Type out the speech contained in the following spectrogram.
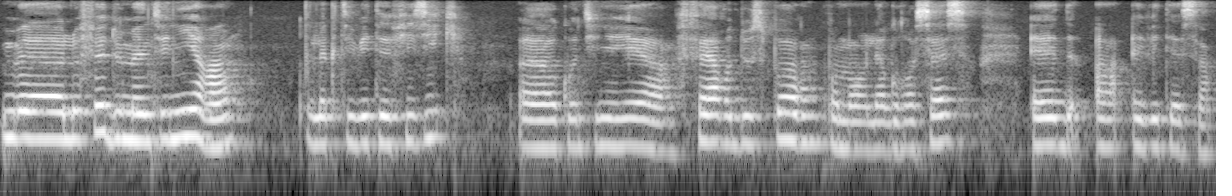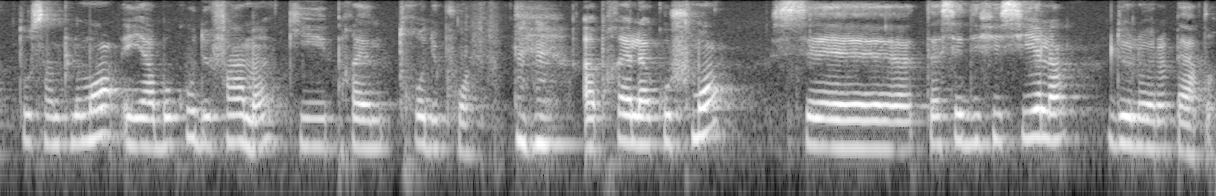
Mais le fait de maintenir hein, l'activité physique, euh, continuer à faire du sport hein, pendant la grossesse, aide à éviter ça. Tout simplement, il y a beaucoup de femmes hein, qui prennent trop de poids. Après l'accouchement, c'est assez difficile de le reperdre.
